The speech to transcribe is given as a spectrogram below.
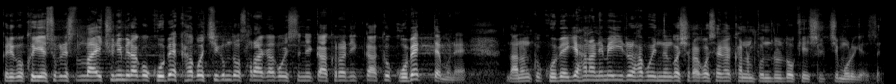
그리고 그 예수 그리스도를 나의 주님이라고 고백하고 지금도 살아가고 있으니까 그러니까 그 고백 때문에 나는 그 고백이 하나님의 일을 하고 있는 것이라고 생각하는 분들도 계실지 모르겠어요.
